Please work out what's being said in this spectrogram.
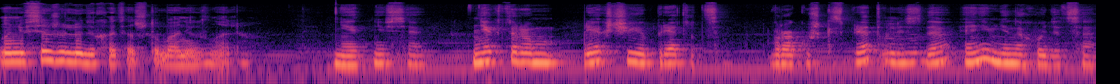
Но не все же люди хотят, чтобы о них знали. Нет, не все. Некоторым легче прятаться. В ракушке спрятались, да, и они в ней находятся.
